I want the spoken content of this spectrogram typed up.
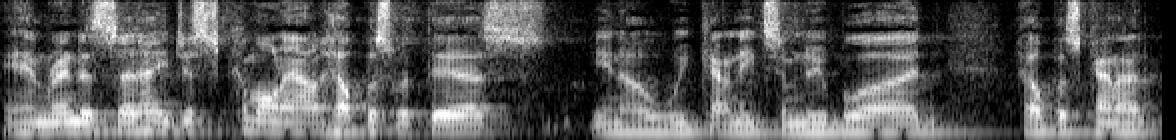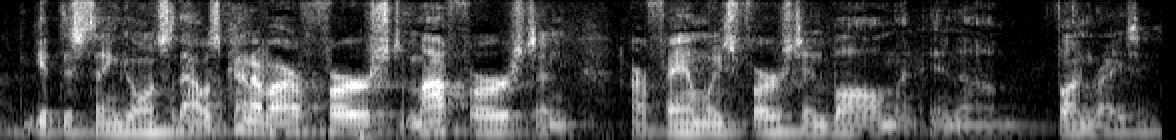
And Renda said, hey, just come on out, help us with this. You know, we kind of need some new blood. Help us kind of get this thing going. So that was kind of our first, my first, and our family's first involvement in um, fundraising.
